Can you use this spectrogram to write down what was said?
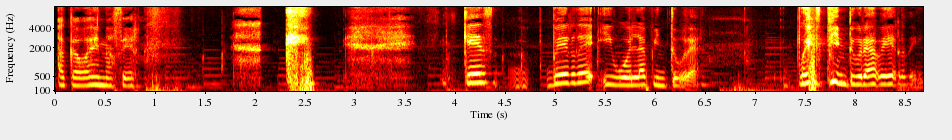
Acaba de nacer. ¿Qué? ¿Qué es verde y huele a pintura? Pues pintura verde.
